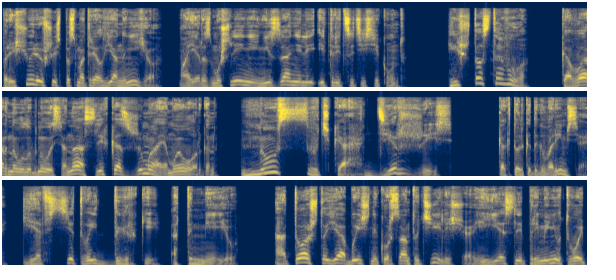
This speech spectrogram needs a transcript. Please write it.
Прищурившись, посмотрел я на нее. Мои размышления не заняли и 30 секунд. «И что с того?» Коварно улыбнулась она, слегка сжимая мой орган. «Ну, сучка, держись. Как только договоримся, я все твои дырки отымею. А то, что я обычный курсант училища, и если применю твой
